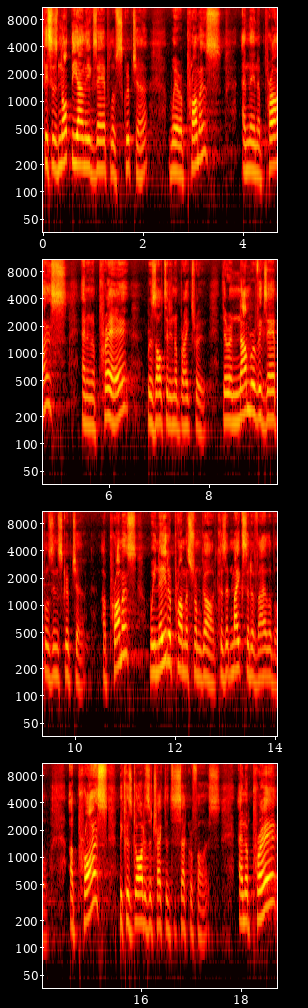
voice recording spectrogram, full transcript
This is not the only example of Scripture where a promise and then a price and in a prayer resulted in a breakthrough. There are a number of examples in Scripture. A promise we need a promise from God because it makes it available. A price because God is attracted to sacrifice. And a prayer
